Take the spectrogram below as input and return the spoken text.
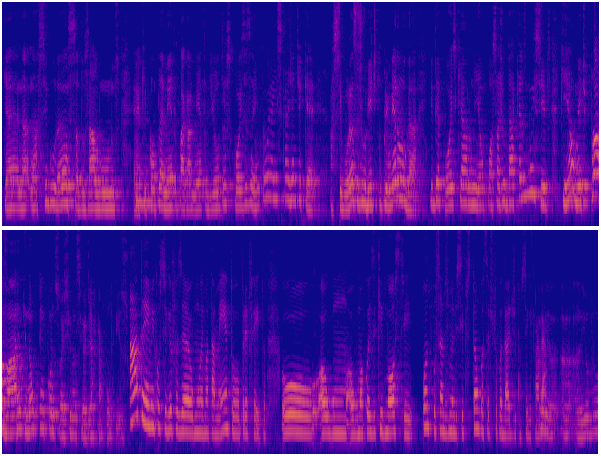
que é na, na segurança dos alunos, é, uhum. que complementa o pagamento de outras coisas aí. Então é isso que a gente quer. A segurança jurídica em primeiro lugar e depois que a União possa ajudar aqueles municípios que realmente provarem que não têm condições financeiras de arcar com o piso. A ATM conseguiu fazer algum levantamento, prefeito, ou algum, alguma coisa que mostre quanto por cento dos municípios estão com essa dificuldade de conseguir pagar? Olha, a, a, eu vou,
